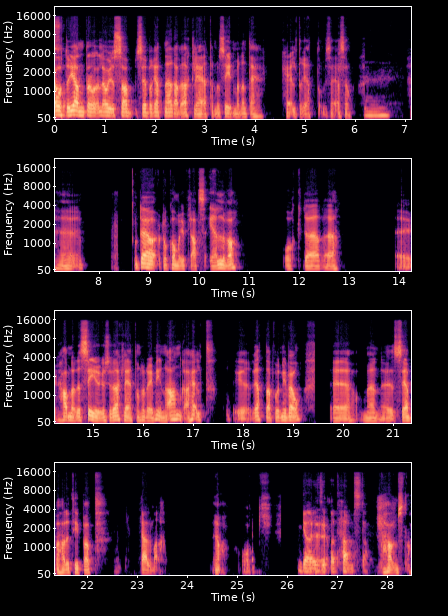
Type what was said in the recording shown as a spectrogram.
Återigen då låg ju Seb- Sebbe rätt nära verkligheten med sin, men inte helt rätt om vi säger så. Mm. Eh, där, då kommer ju plats 11. Och där eh, eh, hamnade Sirius i verkligheten och det är min andra helt eh, rätta på nivå. Eh, men eh, Sebbe hade tippat, Kalmar. ja, och Jag hade Eh. tippat Halmstad. Halmstad.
